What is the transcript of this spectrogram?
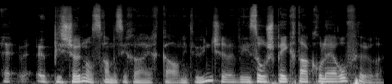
etwas Schöneres kann man sich eigentlich gar nicht wünschen. Wie so spektakulär aufhören?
